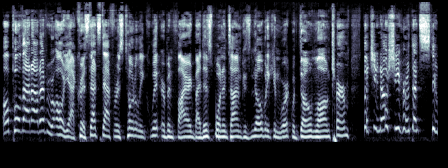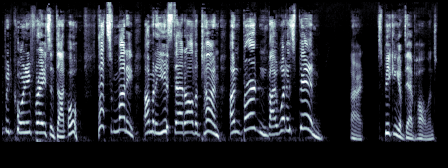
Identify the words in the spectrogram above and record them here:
I'll pull that out everywhere. Oh yeah, Chris, that staffer has totally quit or been fired by this point in time because nobody can work with Dome long term. But you know, she heard that stupid corny phrase and thought, "Oh." That's money. I'm going to use that all the time. Unburdened by what has been. All right. Speaking of Deb Haaland,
